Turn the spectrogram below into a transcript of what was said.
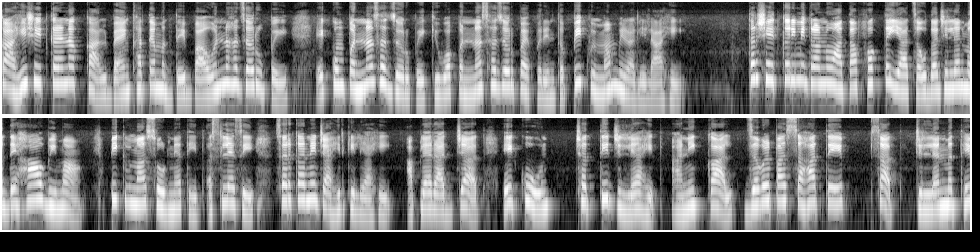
काही शेतकऱ्यांना काल बँक खात्यामध्ये बावन्न हजार रुपये एकोणपन्नास हजार रुपये किंवा पन्नास हजार रुपयापर्यंत पीक विमा मिळालेला आहे. तर शेतकरी मित्रांनो आता फक्त या चौदा जिल्ह्यांमध्ये हा विमा पीक विमा सोडण्यात येत असल्याचे सरकारने जाहीर केले आहे. आपल्या राज्यात एकूण छत्तीस जिल्हे आहेत आणि काल जवळपास सहा ते सात जिल्ह्यांमध्ये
